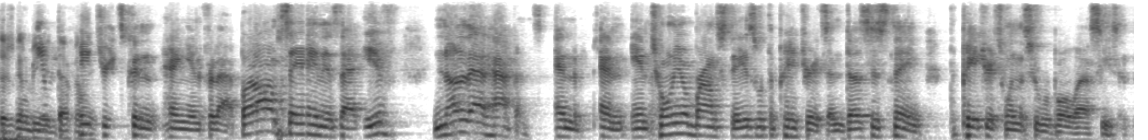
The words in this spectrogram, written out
There's going to be Even definitely. Patriots couldn't hang in for that. But all I'm saying is that if none of that happens and and Antonio Brown stays with the Patriots and does his thing, the Patriots win the Super Bowl last season.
